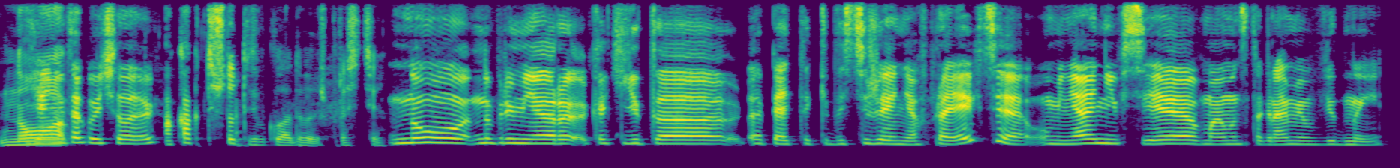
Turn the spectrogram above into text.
Но... Я не такой человек. А как ты, что ты выкладываешь, прости? Ну, например, какие-то, опять-таки, достижения в проекте у меня не все в моем инстаграме видны.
